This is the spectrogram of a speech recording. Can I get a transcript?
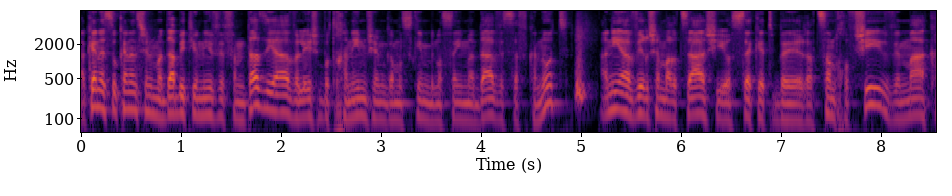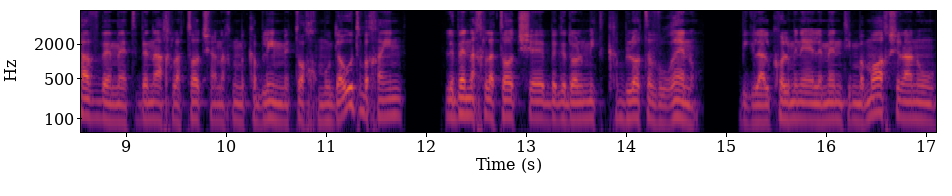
הכנס הוא כנס של מדע בדיוני ופנטזיה, אבל יש בו תכנים שהם גם עוסקים בנושאי מדע וספקנות. אני אעביר שם הרצאה שהיא עוסקת ברצון חופשי, ומה הקו באמת בין ההחלטות שאנחנו מקבלים מתוך מודעות בחיים, לבין החלטות שבגדול מתקבלות עבורנו, בגלל כל מיני אלמנטים במוח שלנו,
